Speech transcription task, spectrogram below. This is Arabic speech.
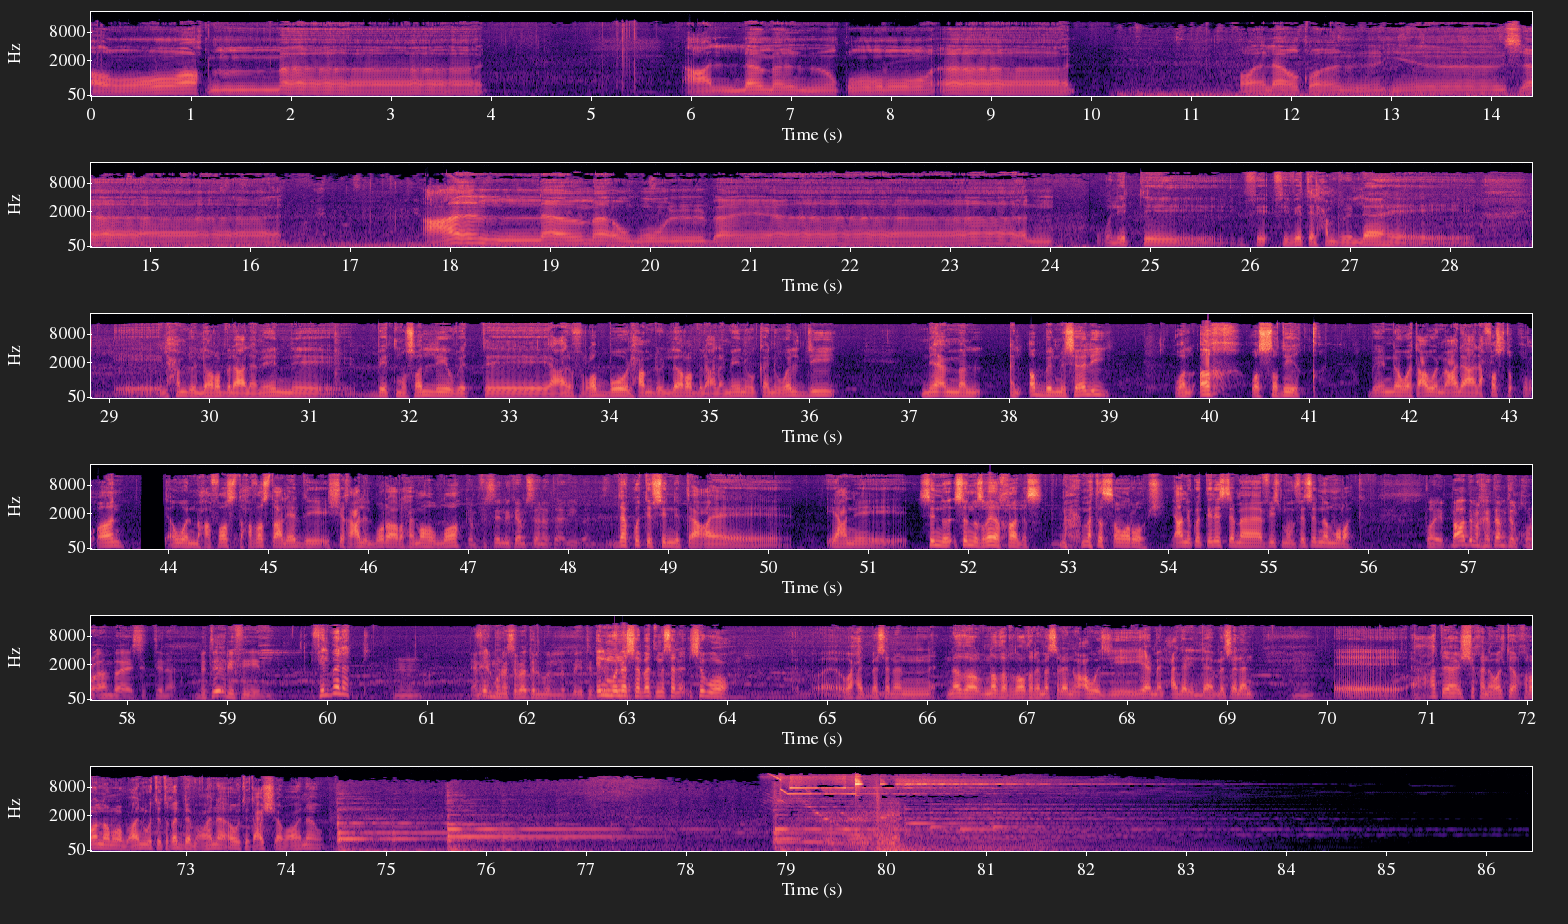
الرحمن. علم القرآن. خلق الإنسان. علمه البيان. ولدت في بيت الحمد لله الحمد لله رب العالمين بيت مصلي وبيت عارف ربه الحمد لله رب العالمين. وكان والدي نعم ال- الأب المثالي والأخ والصديق بأنه هو تعاون معنا على حفظ القرآن. أول ما حفظت حفظت على يد الشيخ علي البرع رحمه الله. كان في سن كام سنة تقريبا؟ ده كنت في سن بتاع يعني سن سن صغير خالص. ما تتصوروش يعني كنت لسه ما فيش في سن المراهقه طيب بعد ما ختمت القرآن بقى يا ستنا بتقري فين؟ في البلد. مم. يعني إيه المناسبات اللي بقيت المناسبات مثلا أسبوع واحد مثلا نظر نظر نظره مثلا وعاوز يعمل حاجة لله مثلا. آه، حتى الشيخ أنا قلت اقرانا ربعا وتتغدى معنا أو تتعشى معنا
